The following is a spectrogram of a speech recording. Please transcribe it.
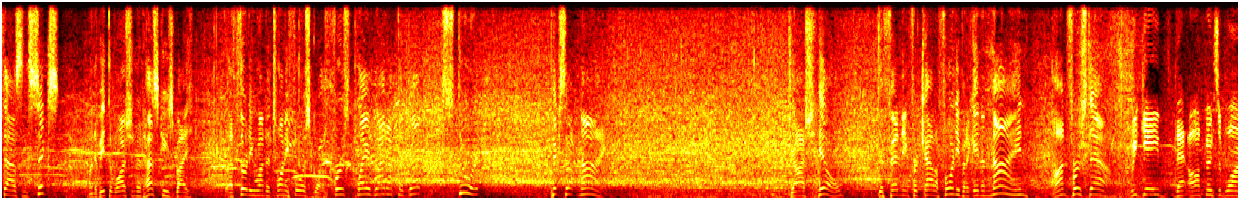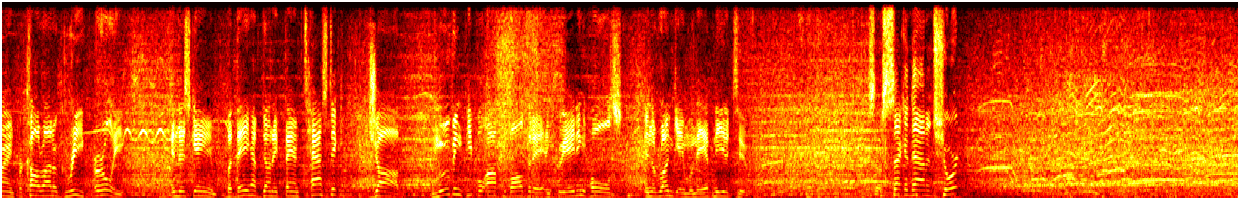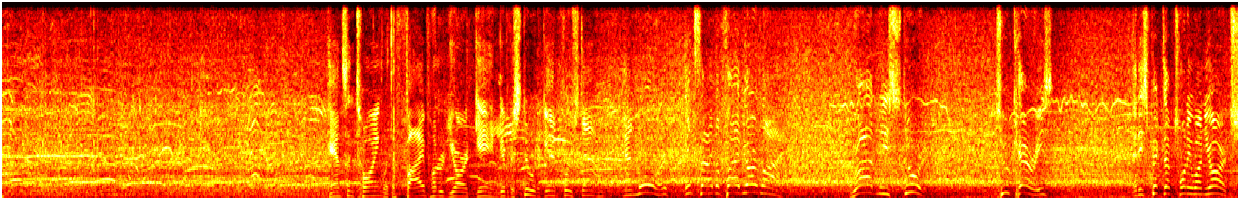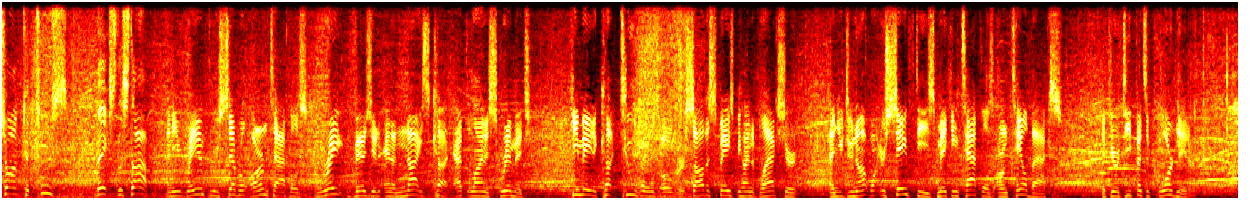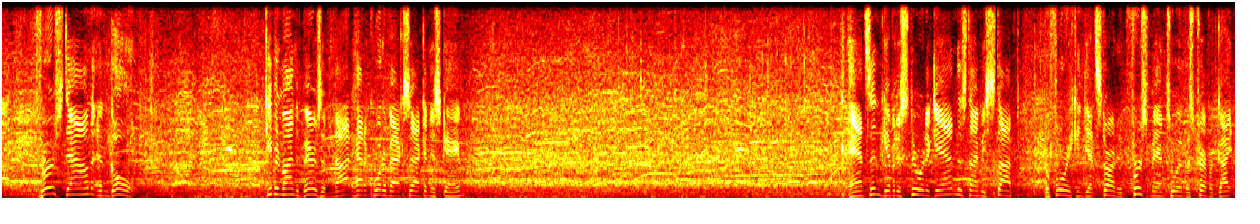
2006 when they beat the Washington Huskies by a 31 to 24 score. First play right up the gut. Stewart picks up nine. Josh Hill defending for California, but again a nine on first down. We gave that offensive line for Colorado grief early in this game, but they have done a fantastic job moving people off the ball today and creating holes in the run game when they have needed to. So second down and short. Hansen toying with a 500-yard game. Give it to Stewart again, first down. And more inside the five-yard line. Rodney Stewart, two carries, and he's picked up 21 yards. Sean Cattouse makes the stop. And he ran through several arm tackles. Great vision and a nice cut at the line of scrimmage. He made a cut two holes over, saw the space behind the black shirt, and you do not want your safeties making tackles on tailbacks if you're a defensive coordinator. First down and goal. Keep in mind the Bears have not had a quarterback sack in this game. Hansen give it to Stewart again. This time he stopped before he can get started. First man to him was Trevor Guyton.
